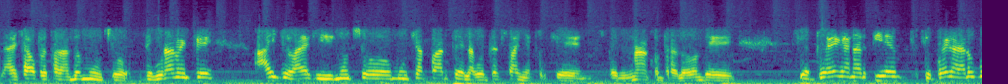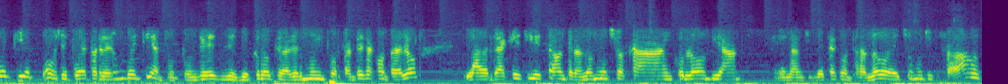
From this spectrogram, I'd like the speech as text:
la he estado preparando mucho. Seguramente ahí se va a decidir mucho mucha parte de la Vuelta a España, porque pues, es una contrarreloj donde se puede ganar tiempo, se puede ganar un buen tiempo o se puede perder un buen tiempo. Entonces yo creo que va a ser muy importante esa contrarreloj. La verdad que sí he estado entrenando mucho acá en Colombia, en la bicicleta contrarreloj, he hecho muchos trabajos.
